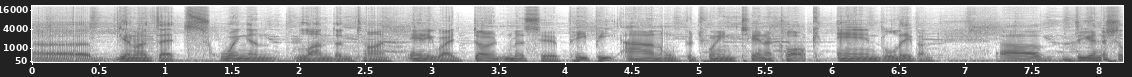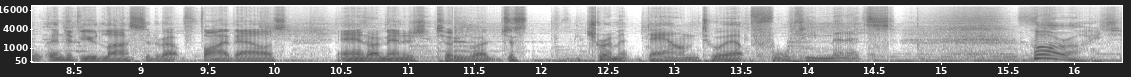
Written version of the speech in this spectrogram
uh, you know, that swinging London time. Anyway, don't miss her. P.P. Arnold between 10 o'clock and 11. Uh, the initial interview lasted about five hours and I managed to uh, just trim it down to about 40 minutes. All right.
